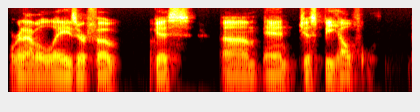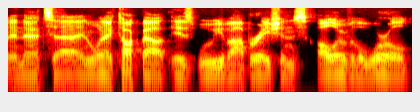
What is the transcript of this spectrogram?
We're going to have a laser focus um, and just be helpful. And that's uh, and what I talk about is we have operations all over the world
